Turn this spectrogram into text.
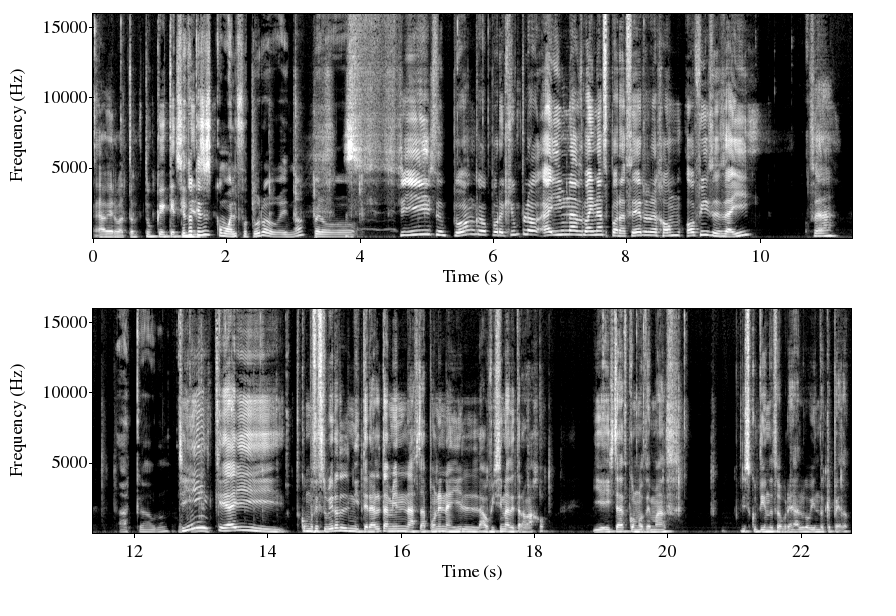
A ver, vato, ¿tú qué, qué Siento que ese es como el futuro, güey, ¿no? Pero... Sí, supongo. Por ejemplo, hay unas vainas para hacer home office desde ahí. O sea, Ah, cabrón. Sí, que hay. Como si estuviera literal también, hasta ponen ahí la oficina de trabajo. Y ahí estás con los demás discutiendo sobre algo, viendo qué pedo.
